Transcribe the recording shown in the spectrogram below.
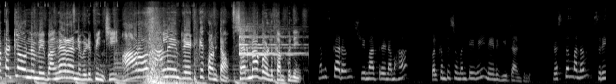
తాకట్లో ఉన్న మీ బంగారాన్ని విడిపించి ఆ రోజు ఆన్లైన్ రేటుకి కొంటాం. Sharma gold company. నమస్కారం శ్రీమాత్రే నమ. వెల్కమ్ టు సుమన్ టీవీ నేను గీతాంజలి. ప్రస్తుతం మనం శ్రీ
